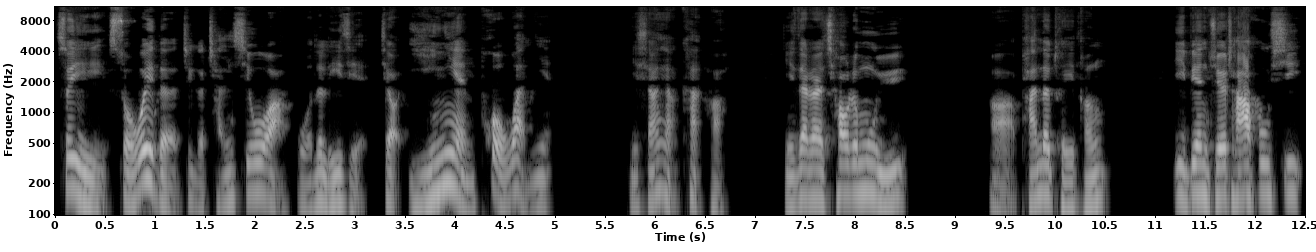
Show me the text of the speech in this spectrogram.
所以所谓的这个禅修啊，我的理解叫一念破万念。你想想看哈。你在那敲着木鱼，啊，盘的腿疼，一边觉察呼吸，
